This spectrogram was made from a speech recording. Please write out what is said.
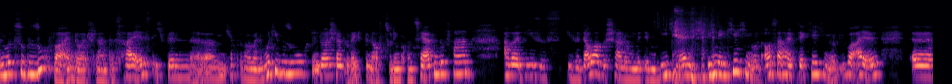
nur zu Besuch war in Deutschland. Das heißt, ich bin, ähm, ich habe immer meine Mutti besucht in Deutschland oder ich bin auch zu den Konzerten gefahren, aber dieses, diese Dauerbeschallung mit dem Lied Mensch in den Kirchen und außerhalb der Kirchen und überall, äh,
